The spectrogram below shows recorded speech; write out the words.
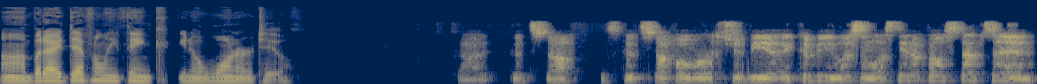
Um, but I definitely think you know one or two. Got it. Good stuff. It's good stuff over. It should be. It could be. Listen, unless the NFL steps in,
